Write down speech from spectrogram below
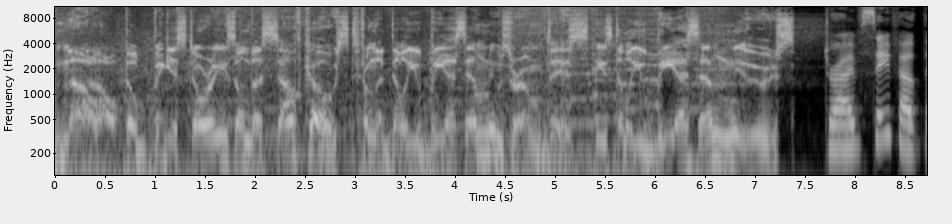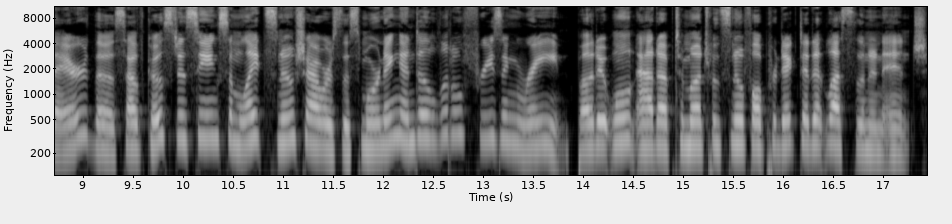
Now, the biggest stories on the South Coast from the WBSM Newsroom. This is WBSM News. Drive safe out there. The South Coast is seeing some light snow showers this morning and a little freezing rain, but it won't add up to much with snowfall predicted at less than an inch.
